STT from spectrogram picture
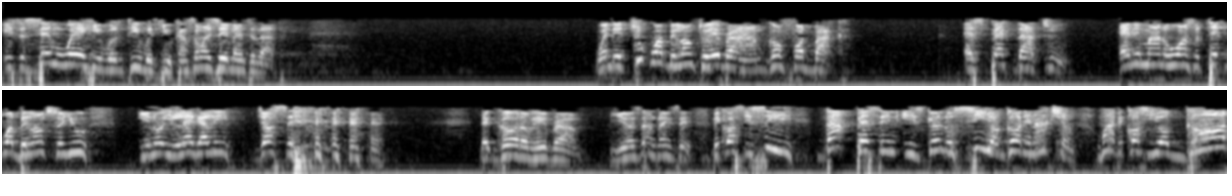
is the same way he will deal with you. Can someone say amen to that? When they took what belonged to Abraham, God fought back. Expect that too. Any man who wants to take what belongs to you, you know, illegally, just say, the God of Abraham. You understand what I'm trying to say? Because you see, that person is going to see your God in action. Why? Because your God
